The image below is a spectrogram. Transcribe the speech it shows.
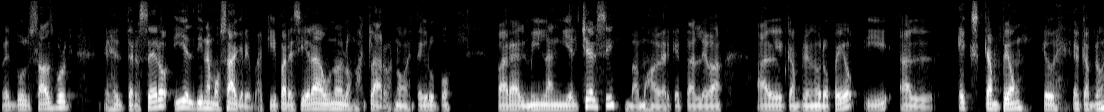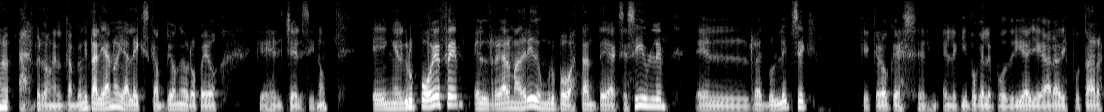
Red Bull Salzburg, es el tercero. Y el Dinamo Zagreb, aquí pareciera uno de los más claros, ¿no? Este grupo para el Milan y el Chelsea. Vamos a ver qué tal le va al campeón europeo y al ex campeón, el campeón, ah, perdón, el campeón italiano y al ex campeón europeo que es el Chelsea, ¿no? En el grupo F, el Real Madrid, un grupo bastante accesible, el Red Bull Leipzig, que creo que es el, equipo que le podría llegar a disputar,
